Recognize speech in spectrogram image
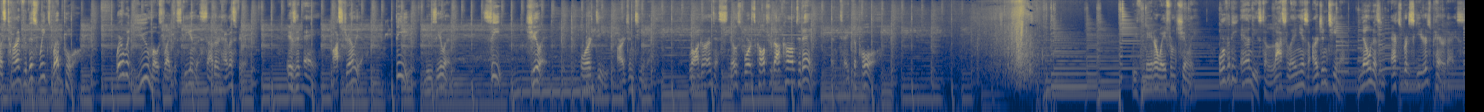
It's time for this week's web poll. Where would you most like to ski in the Southern Hemisphere? Is it A. Australia, B. New Zealand, C. Chile, or D. Argentina? Log on to snowsportsculture.com today and take the poll. We've made our way from Chile over the Andes to Las Leñas, Argentina, known as an expert skier's paradise.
